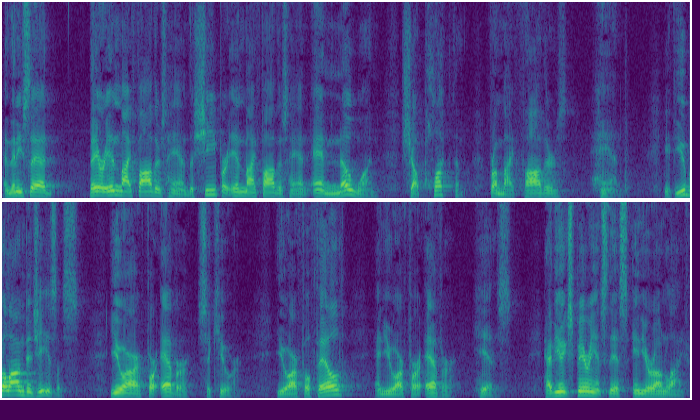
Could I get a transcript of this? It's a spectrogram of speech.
And then he said, They are in my Father's hand. The sheep are in my Father's hand, and no one shall pluck them from my Father's hand. If you belong to Jesus, you are forever secure. You are fulfilled and you are forever His. Have you experienced this in your own life?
